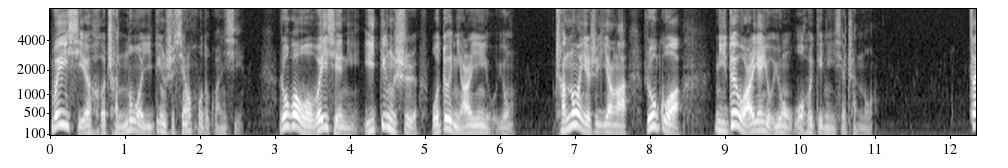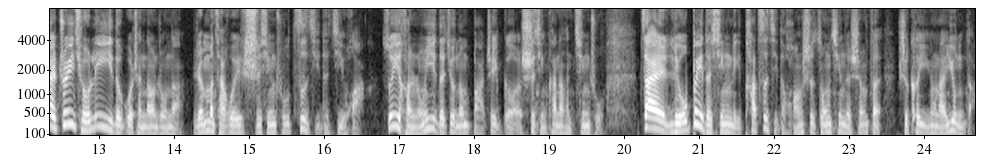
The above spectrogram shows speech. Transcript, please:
威胁和承诺一定是相互的关系。如果我威胁你，一定是我对你而言有用。承诺也是一样啊，如果你对我而言有用，我会给你一些承诺。在追求利益的过程当中呢，人们才会实行出自己的计划，所以很容易的就能把这个事情看得很清楚。在刘备的心里，他自己的皇室宗亲的身份是可以用来用的，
